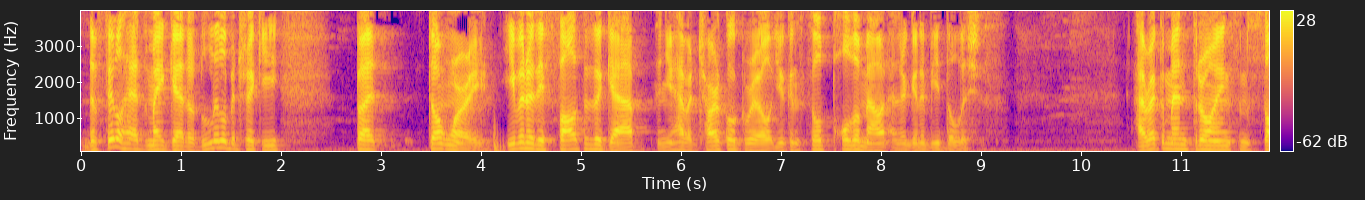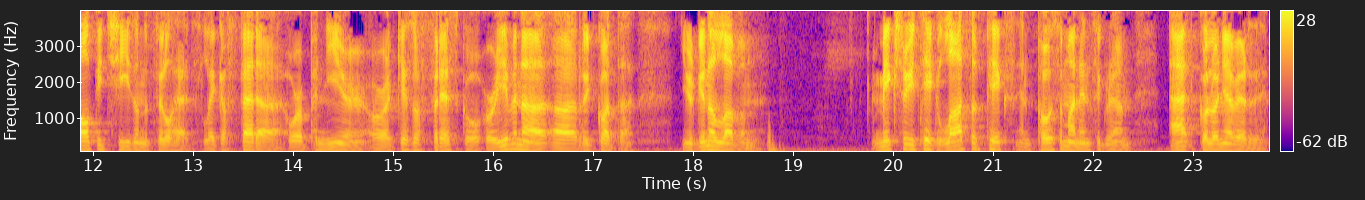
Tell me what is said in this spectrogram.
The fiddleheads might get a little bit tricky, but don't worry. Even if they fall through the gap and you have a charcoal grill, you can still pull them out and they're going to be delicious. I recommend throwing some salty cheese on the fiddleheads, like a feta or a paneer or a queso fresco or even a, a ricotta. You're going to love them. Make sure you take lots of pics and post them on Instagram at Colonia Verde.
